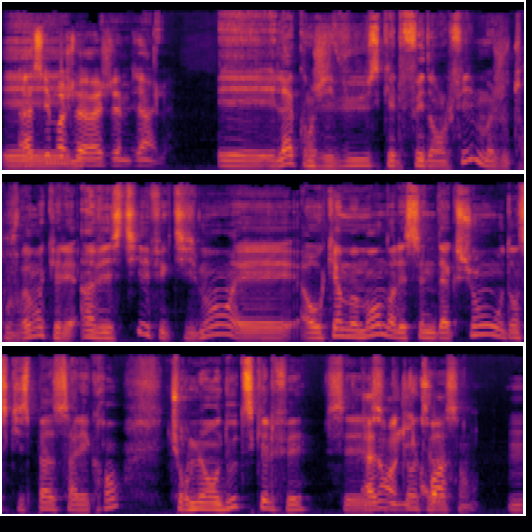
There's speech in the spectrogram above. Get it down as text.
Et, Ah si, moi je l'aime bien elle. Et, là, quand j'ai vu ce qu'elle fait dans le film, moi, je trouve vraiment qu'elle est investie effectivement, et à aucun moment dans les scènes d'action ou dans ce qui se passe à l'écran, tu remets en doute ce qu'elle fait. C'est Ah non, on y croit. Mm.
